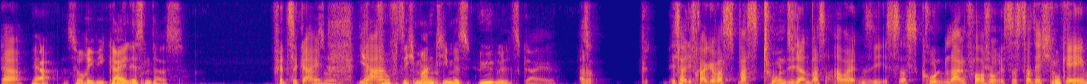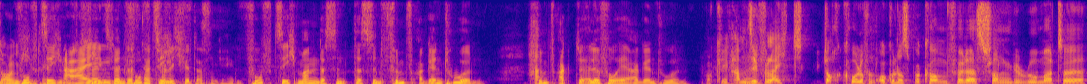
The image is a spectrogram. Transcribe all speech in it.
Ja, Ja, Sorry, wie geil ist denn das? findest du geil. Also, ja, ja, 50-Mann-Team ist übelst geil. Also ist halt die Frage, was, was tun sie dann? Was arbeiten sie? Ist das Grundlagenforschung? Ist das tatsächlich ein Game? Däumchen 50 drehen. Nein, Sven, das, 50 natürlich wird das ein Game. 50 Mann, das sind, das sind fünf Agenturen. Fünf aktuelle VR-Agenturen. Okay, haben sie vielleicht doch Kohle von Oculus bekommen für das schon gerumorte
